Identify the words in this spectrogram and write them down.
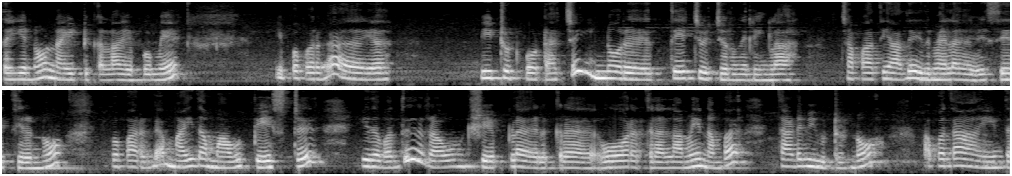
செய்யணும் நைட்டுக்கெல்லாம் எப்போவுமே. இப்போ பாருங்கள் பீட்ரூட் போட்டாச்சு. இன்னொரு தேய்ச்சி வச்சுருந்தோம் இல்லைங்களா? சப்பாத்தி அது இது மேலே சேர்த்திடணும். இப்போ பாருங்கள் மைதா மாவு பேஸ்ட்டு இதை வந்து ரவுண்ட் ஷேப்பில் இருக்கிற ஓரத்துல எல்லாமே நம்ம தடவி விட்டுறணும் அப்போ தான் இந்த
